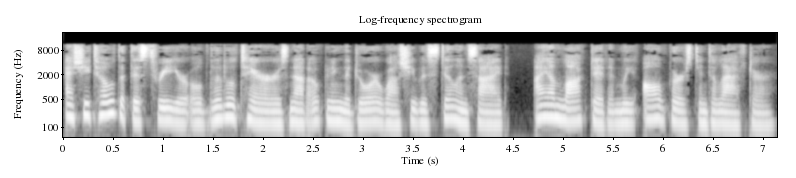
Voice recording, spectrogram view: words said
As she told that this three year old little terror is not opening the door while she was still inside, I unlocked it and we all burst into laughter.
